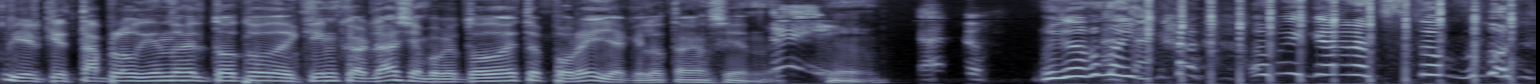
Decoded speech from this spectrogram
Y el que está aplaudiendo es el toto de Kim Kardashian, porque todo esto es por ella que lo están haciendo. Hey, Yeah. Oh my God, oh my God, I'm so good.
